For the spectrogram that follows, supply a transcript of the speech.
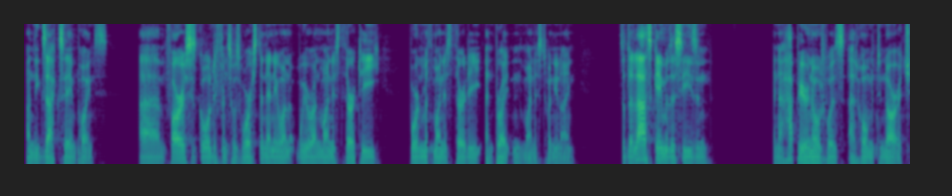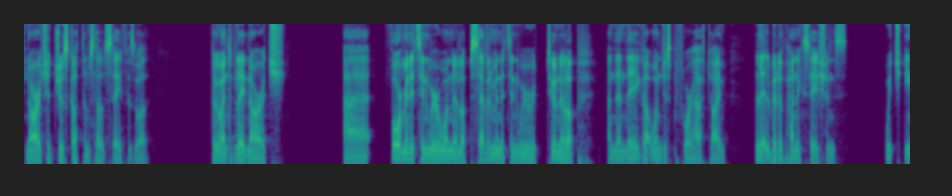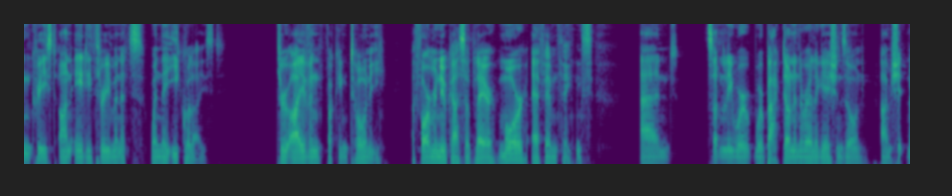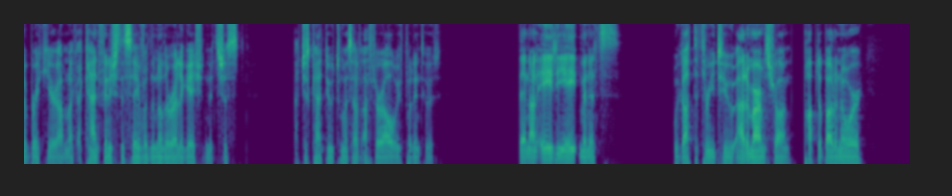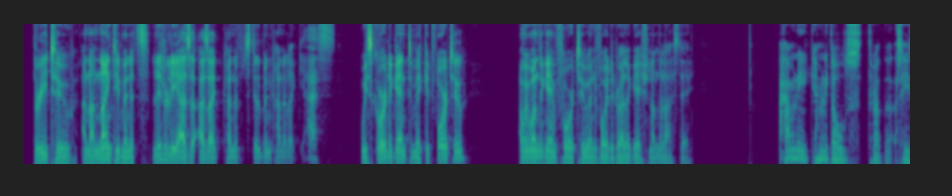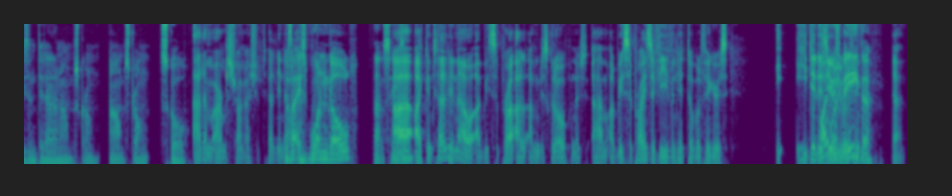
on the exact same points. Um, Forest's goal difference was worse than anyone. We were on minus 30, Bournemouth minus 30, and Brighton minus 29. So the last game of the season, in a happier note, was at home to Norwich. Norwich had just got themselves safe as well. So we went to play Norwich. Uh, four minutes in, we were 1 0 up. Seven minutes in, we were 2 0 up. And then they got one just before half time. A little bit of panic stations, which increased on 83 minutes when they equalised through Ivan fucking Toney, a former Newcastle player. More FM things. And suddenly we're we're back down in the relegation zone. I'm shitting a brick here. I'm like, I can't finish this save with another relegation. It's just I just can't do it to myself after all we've put into it. Then on 88 minutes, we got the 3 2. Adam Armstrong popped up out of nowhere, 3 2. And on 90 minutes, literally as, as I'd kind of still been kind of like, yes, we scored again to make it 4 2. And we won the game 4 2 and avoided relegation on the last day. How many how many goals throughout that season did Adam Armstrong Armstrong score? Adam Armstrong, I should tell you now. Was that his one goal that season? Uh, I can tell you now. I'd be surprised. I'm just going to open it. Um, I'll be surprised if he even hit double figures. He, he did his I usual won't be thing. either. Yeah.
